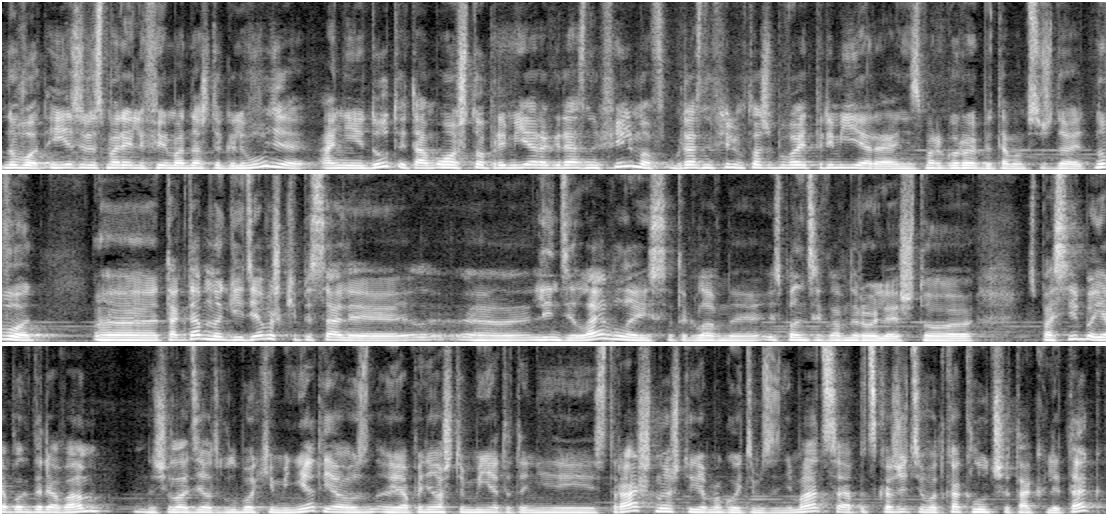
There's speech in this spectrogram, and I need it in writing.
Ну вот, и если вы смотрели фильм «Однажды в Голливуде», они идут, и там, о, что, премьера грязных фильмов? У грязных фильмов тоже бывает премьера, они с Марго Робби там обсуждают. Ну вот, э, тогда многие девушки писали э, Линди Лавлейс, это главная, исполнитель главной роли, что спасибо, я благодаря вам начала делать глубокий минет, я, уз... я поняла, что минет это не страшно, что я могу этим заниматься, а подскажите, вот как лучше, так или так.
